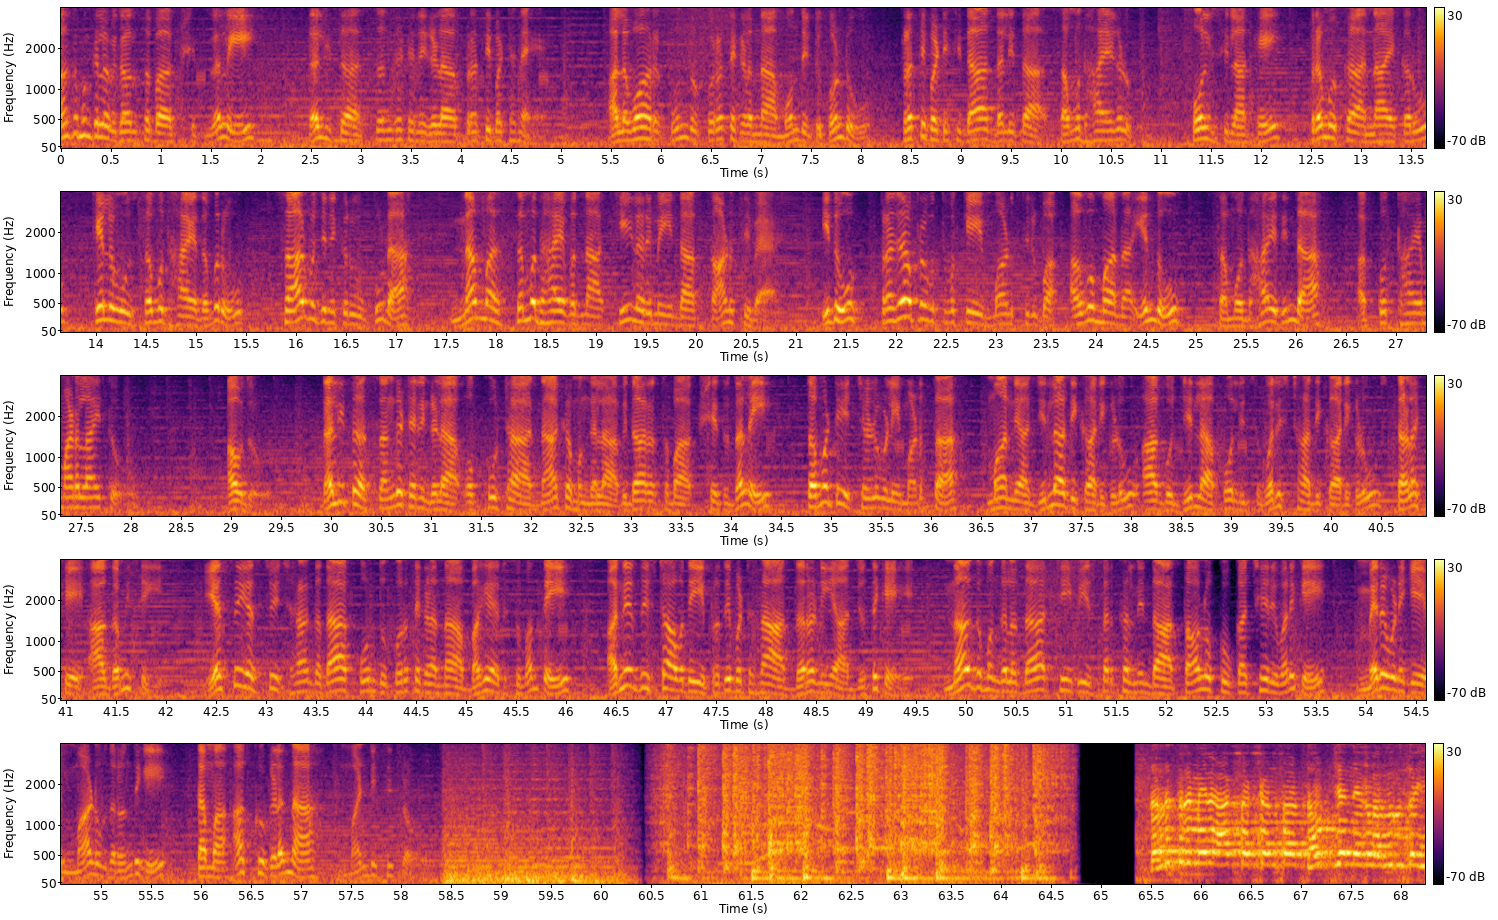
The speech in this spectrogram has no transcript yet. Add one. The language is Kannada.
ನಾಗಮಂಗಲ ವಿಧಾನಸಭಾ ಕ್ಷೇತ್ರದಲ್ಲಿ ದಲಿತ ಸಂಘಟನೆಗಳ ಪ್ರತಿಭಟನೆ. ಹಲವಾರು ಕುಂದು ಕೊರತೆಗಳನ್ನು ಮುಂದಿಟ್ಟುಕೊಂಡು ಪ್ರತಿಭಟಿಸಿದ ದಲಿತ ಸಮುದಾಯಗಳು. ಪೊಲೀಸ್ ಇಲಾಖೆ ಪ್ರಮುಖ ನಾಯಕರು, ಕೆಲವು ಸಮುದಾಯದವರು, ಸಾರ್ವಜನಿಕರು ಕೂಡ ನಮ್ಮ ಸಮುದಾಯವನ್ನ ಕೀಳರಿಮೆಯಿಂದ ಕಾಣುತ್ತಿವೆ. ಇದು ಪ್ರಜಾಪ್ರಭುತ್ವಕ್ಕೆ ಮಾಡುತ್ತಿರುವ ಅವಮಾನ ಎಂದು ಸಮುದಾಯದಿಂದ ಅಕ್ಕೊತ್ತಾಯ ಮಾಡಲಾಯಿತು. ಹೌದು. ದಲಿತ ಸಂಘಟನೆಗಳ ಒಕ್ಕೂಟ ನಾಗಮಂಗಲ ವಿಧಾನಸಭಾ ಕ್ಷೇತ್ರದಲ್ಲಿ ತಮಟೆ ಚಳುವಳಿ ಮಾಡುತ್ತಾ ಮಾನ್ಯ ಜಿಲ್ಲಾಧಿಕಾರಿಗಳು ಹಾಗೂ ಜಿಲ್ಲಾ ಪೊಲೀಸ್ ವರಿಷ್ಠಾಧಿಕಾರಿಗಳು ಸ್ಥಳಕ್ಕೆ ಆಗಮಿಸಿ ಎಸ್ಸಿ ಎಸ್ಟಿ ಜನಾಂಗದ ಕುಂದು ಕೊರತೆಗಳನ್ನು ಬಗೆಹರಿಸುವಂತೆ ಅನಿರ್ದಿಷ್ಟಾವಧಿ ಪ್ರತಿಭಟನಾ ಧರಣಿಯ ಜೊತೆಗೆ ನಾಗಮಂಗಲದ ಟಿಬಿ ಸರ್ಕಲ್ನಿಂದ ತಾಲೂಕು ಕಚೇರಿವರೆಗೆ ಮೆರವಣಿಗೆ ಮಾಡುವುದರೊಂದಿಗೆ ತಮ್ಮ ಹಕ್ಕುಗಳನ್ನು ಮಂಡಿಸಿದ್ರು.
